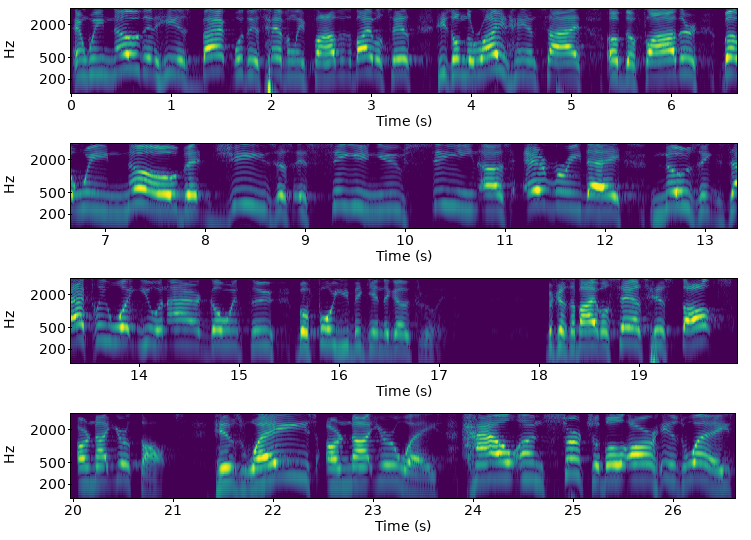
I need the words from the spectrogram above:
and we know that he is back with his heavenly Father. The Bible says he's on the right hand side of the Father, but we know that Jesus is seeing you, seeing us every day, knows exactly what you and I are going through before you begin to go through it. Because the Bible says his thoughts are not your thoughts. His ways are not your ways. How unsearchable are His ways?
